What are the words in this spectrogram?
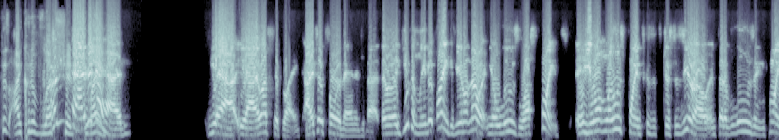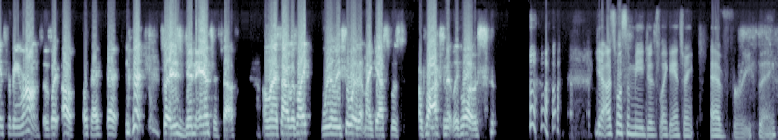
Because I could have left shit I think I blank. had. Yeah, yeah, I left it blank. I took full advantage of that. They were like, you can leave it blank if you don't know it, and you'll lose less points. You won't lose points because it's just a zero instead of losing points for being wrong. So I was like, oh, okay, so I just didn't answer stuff unless I was like really sure that my guess was approximately close. Yeah, as opposed to me just like answering everything.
